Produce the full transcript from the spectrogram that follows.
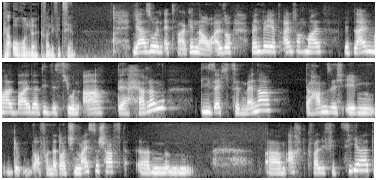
K.O.-Runde qualifizieren. Ja, so in etwa, genau. Also wenn wir jetzt einfach mal, wir bleiben mal bei der Division A der Herren, die 16 Männer, da haben sich eben von der deutschen Meisterschaft ähm, ähm, acht qualifiziert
